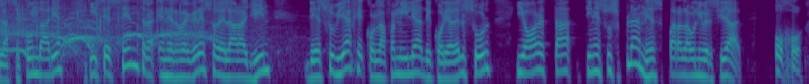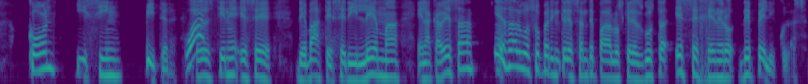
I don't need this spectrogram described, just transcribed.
la secundaria, y se centra en el regreso de Lara Jean de su viaje con la familia de Corea del Sur y ahora está, tiene sus planes para la universidad. Ojo, con y sin Peter. Entonces tiene ese debate, ese dilema en la cabeza y es algo súper interesante para los que les gusta ese género de películas.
